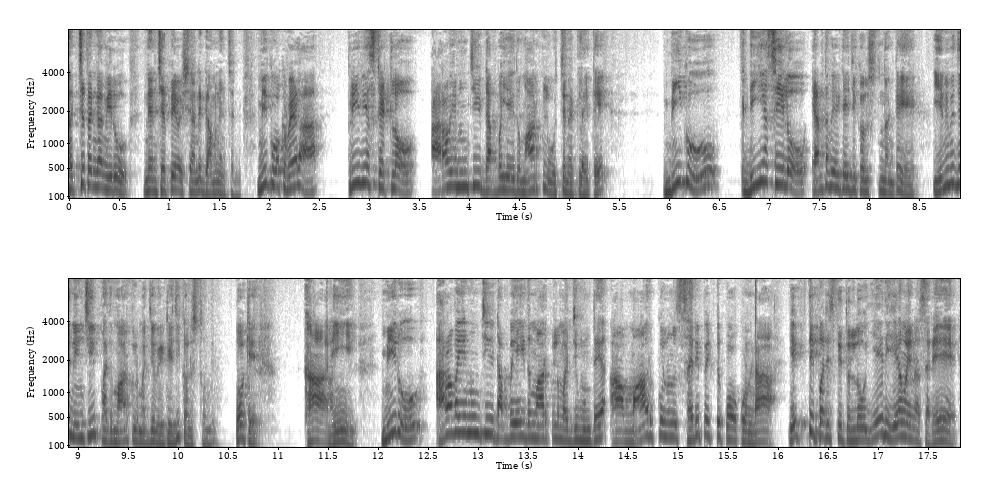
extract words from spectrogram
ఖచ్చితంగా మీరు నేను చెప్పే విషయాన్ని గమనించండి. మీకు ఒకవేళ ప్రీవియస్ స్టేట్లో అరవై నుంచి డెబ్బై ఐదు మార్కులు వచ్చినట్లయితే మీకు డిఎస్సిలో ఎంత వెయిటేజీ కలుస్తుందంటే ఎనిమిది నుంచి పది మార్కుల మధ్య వెయిటేజీ కలుస్తుంది. ఓకే. కానీ మీరు అరవై నుంచి డెబ్బై ఐదు మార్కుల మధ్య ఉంటే ఆ మార్కులను సరిపెట్టుకోకుండా ఎట్టి పరిస్థితుల్లో ఏది ఏమైనా సరే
